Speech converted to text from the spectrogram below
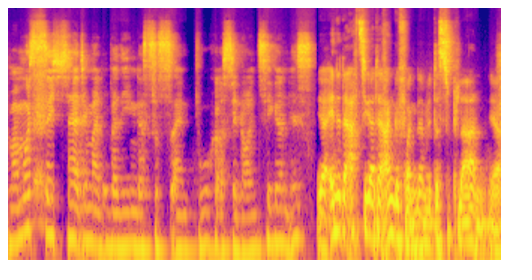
Man muss sich halt immer überlegen, dass das ein Buch aus den 90ern ist. Ja, Ende der 80er hat er angefangen damit, das zu planen, ja.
